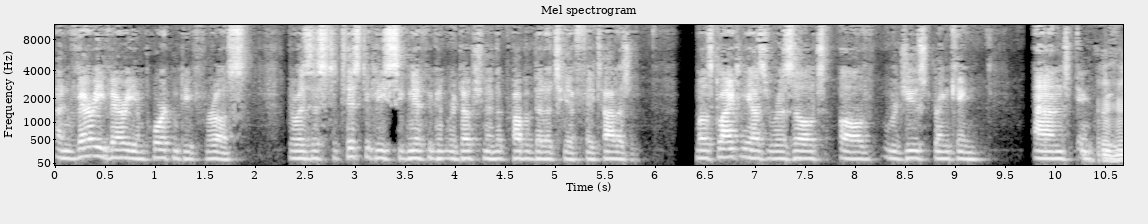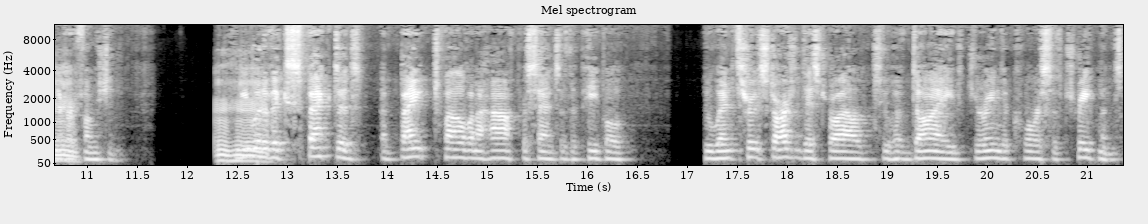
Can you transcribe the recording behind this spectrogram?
And very, very importantly for us, there was a statistically significant reduction in the probability of fatality, most likely as a result of reduced drinking and improved mm-hmm. liver function. Mm-hmm. You would have expected about 12.5% of the people who went through started this trial to have died during the course of treatment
